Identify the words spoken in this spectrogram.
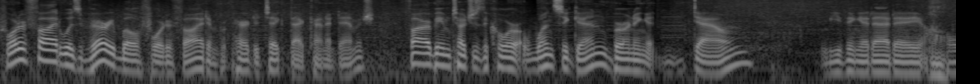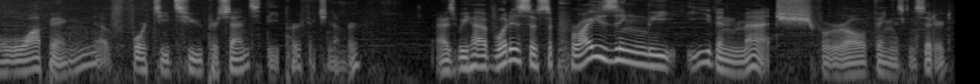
Fortified was very well fortified and prepared to take that kind of damage. Firebeam touches the core once again, burning it down, leaving it at a whopping 42%, the perfect number. As we have what is a surprisingly even match for all things considered.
